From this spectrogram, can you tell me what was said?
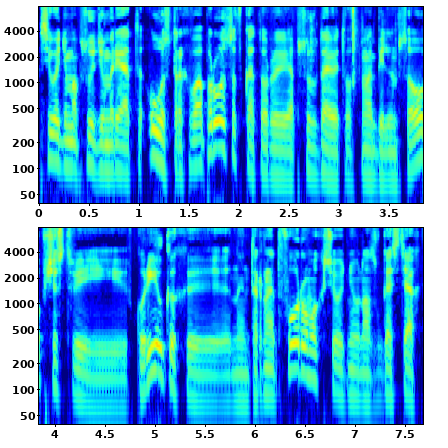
Сегодня мы обсудим ряд острых вопросов, которые обсуждают в автомобильном сообществе и в курилках, и на интернет-форумах. Сегодня у нас в гостях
